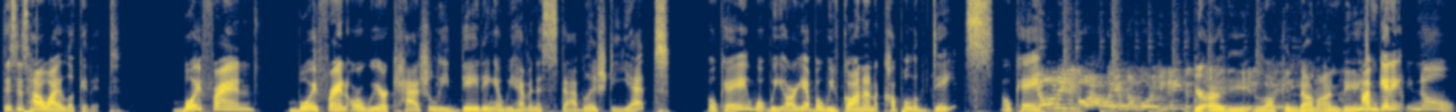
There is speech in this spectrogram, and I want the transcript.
this is how I look at it: boyfriend, boyfriend, or we are casually dating and we haven't established yet. Okay, what we are yet, but we've gone on a couple of dates. Okay, You don't need to go out with him no more. You need to. You're quit. already It's locking down on dates. I'm getting no.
